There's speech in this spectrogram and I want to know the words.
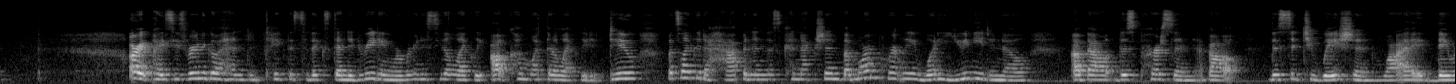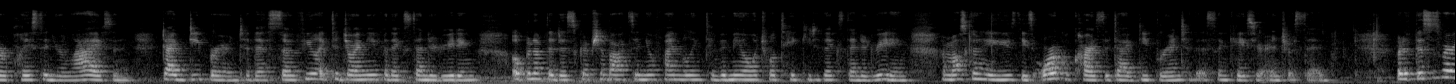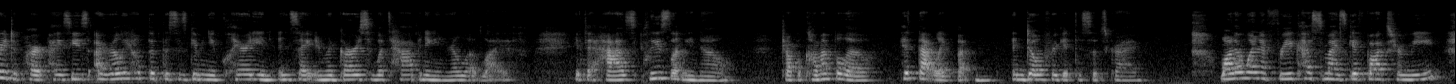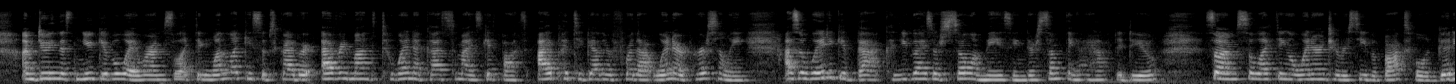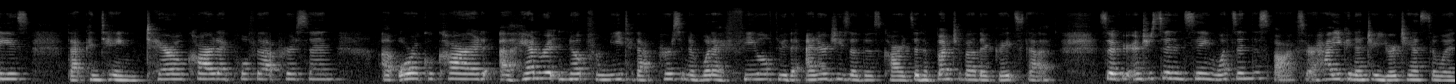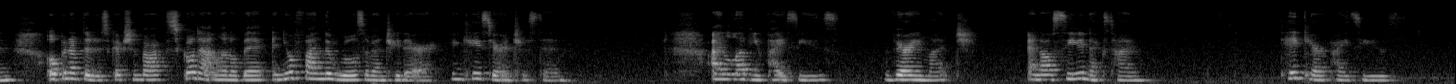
All right, Pisces, we're going to go ahead and take this to the extended reading where we're going to see the likely outcome, what they're likely to do, what's likely to happen in this connection, but more importantly, what do you need to know about this person, about this situation, why they were placed in your lives, and dive deeper into this. So if you'd like to join me for the extended reading, open up the description box and you'll find the link to Vimeo, which will take you to the extended reading. I'm also going to use these oracle cards to dive deeper into this in case you're interested. But if this is where you depart, Pisces, I really hope that this has given you clarity and insight in regards to what's happening in your love life. If it has, please let me know. Drop a comment below, hit that like button, and don't forget to subscribe. Want to win a free customized gift box from me? I'm doing this new giveaway where I'm selecting one lucky subscriber every month to win a customized gift box I put together for that winner personally as a way to give back because you guys are so amazing. There's something I have to do. So I'm selecting a winner to receive a box full of goodies that contain tarot card I pull for that person, an oracle card, a handwritten note from me to that person of what I feel through the energies of those cards, and a bunch of other great stuff. So if you're interested in seeing what's in this box or how you can enter your chance to win, open up the description box, scroll down a little bit, and you'll find the rules of entry there in case you're interested. I love you, Pisces, very much. and I'll see you next time. Take care, Pisces.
